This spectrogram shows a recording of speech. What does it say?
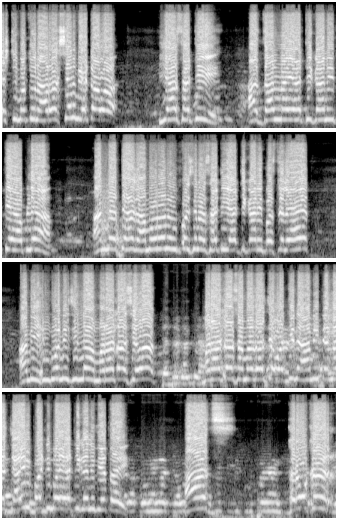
एस टी मधून आरक्षण भेटावं यासाठी आज जालना या ठिकाणी ते आपल्या अन्न त्याग आमरण उपोषणासाठी या ठिकाणी बसलेले आहेत. आम्ही हिंगोली जिल्हा मराठा सेवक मराठा समाजाच्या वतीने आम्ही त्यांना जाहीर पाठिंबा या ठिकाणी देत आहे. आज खरोखर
